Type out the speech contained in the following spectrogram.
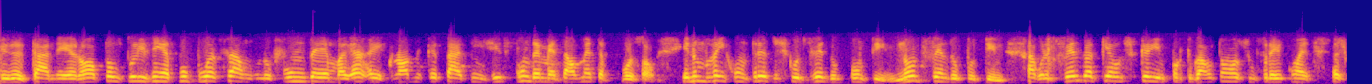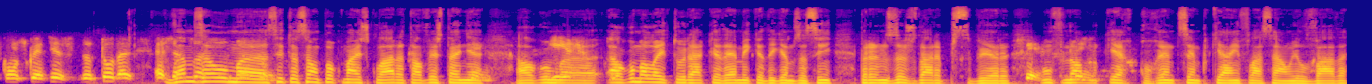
que cá na Europa utilizem a população. No fundo, é uma guerra económica que está a atingir fundamentalmente a população. E não me vem com trezes que eu defendo o Putin. Não defendo o Putin. Agora, defendo aqueles que em Portugal estão a sofrer com as consequências de toda esta Vamos a uma situação um pouco mais clara. Talvez tenha alguma, alguma leitura académica, digamos assim, para nos ajudar a perceber sim, um fenómeno sim. que é recorrente sempre que há inflação elevada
